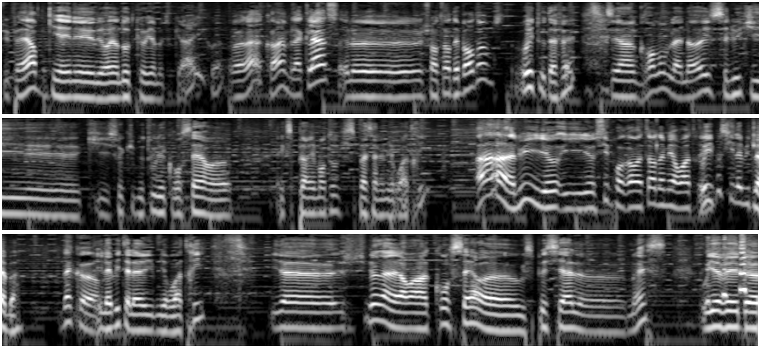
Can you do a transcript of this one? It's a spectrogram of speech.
Superbe. qui est né de rien d'autre que Yamato Kai quoi. Voilà, quand même, la classe, le chanteur des Bordoms. Oui, tout à fait. C'est un grand nom de la noise. C'est lui qui qui s'occupe de tous les concerts euh, expérimentaux qui se passent à la miroiterie. Ah, lui, il est, il est aussi programmateur de la miroiterie. Oui, parce qu'il habite là-bas. D'accord. Il habite à la miroiterie. Il a, je me souviens d'aller avoir un concert euh, ou spécial euh, messe où il y avait de,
